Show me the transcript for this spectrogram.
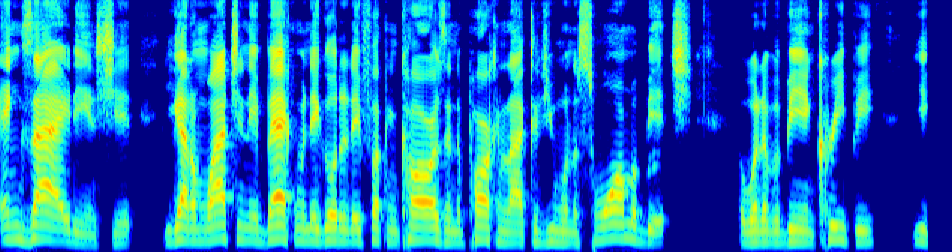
anxiety and shit. You got them watching their back when they go to their fucking cars in the parking lot because you want to swarm a bitch or whatever, being creepy. You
